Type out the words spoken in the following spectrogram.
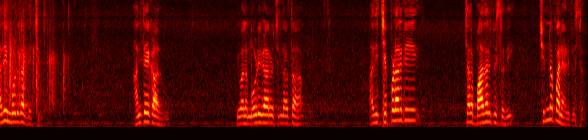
అది మోడీ గారు తెచ్చింది. అంతేకాదు ఇవాళ మోడీ గారు వచ్చిన తర్వాత అది చెప్పడానికి చాలా బాధ అనిపిస్తుంది చిన్న పని అనిపిస్తుంది.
